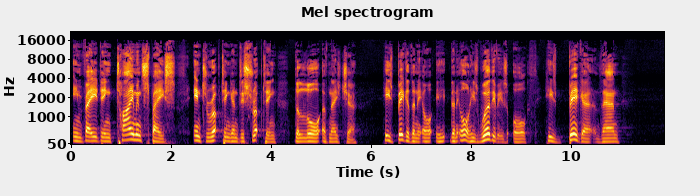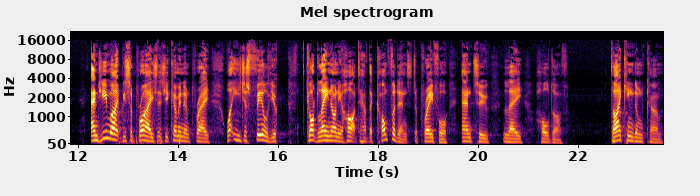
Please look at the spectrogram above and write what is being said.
invading time and space, interrupting and disrupting the law of nature. He's bigger than it all. Than it all. He's worthy of it all. He's bigger than and you might be surprised as you come in and pray what you just feel you, God laying on your heart to have the confidence to pray for and to lay hold of. Thy kingdom come.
